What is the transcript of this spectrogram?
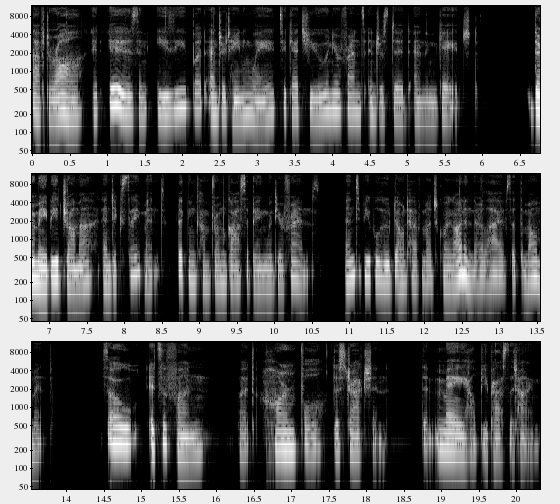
After all, it is an easy but entertaining way to get you and your friends interested and engaged. There may be drama and excitement that can come from gossiping with your friends and to people who don't have much going on in their lives at the moment. So it's a fun but harmful distraction that may help you pass the time.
